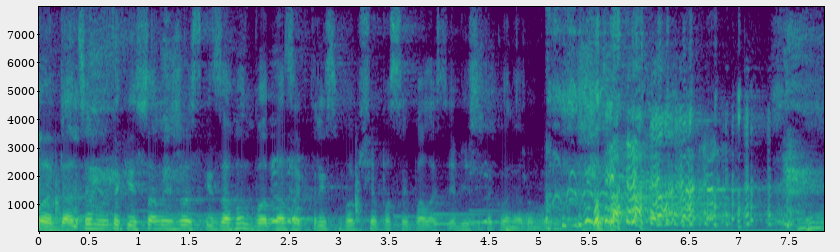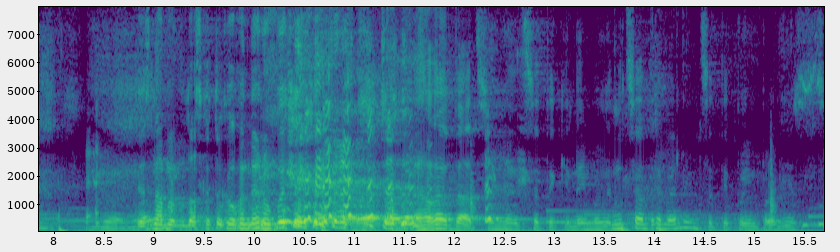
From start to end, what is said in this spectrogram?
От, да, це був такий самий жорсткий загон, бо одна з актрис взагалі посипалась. Я більше такого не робив. Да, ти з нами, будь ласка, такого не роби. Але, так, це, такий неймовірний. Ну це адреналін, це типу імпровіз, це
